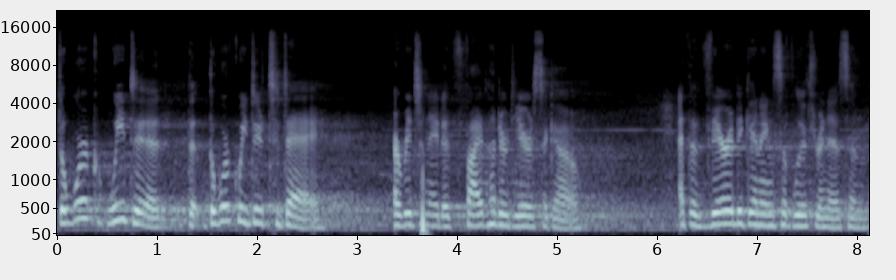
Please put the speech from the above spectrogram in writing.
The work we did, the, the work we do today, originated 500 years ago at the very beginnings of Lutheranism,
